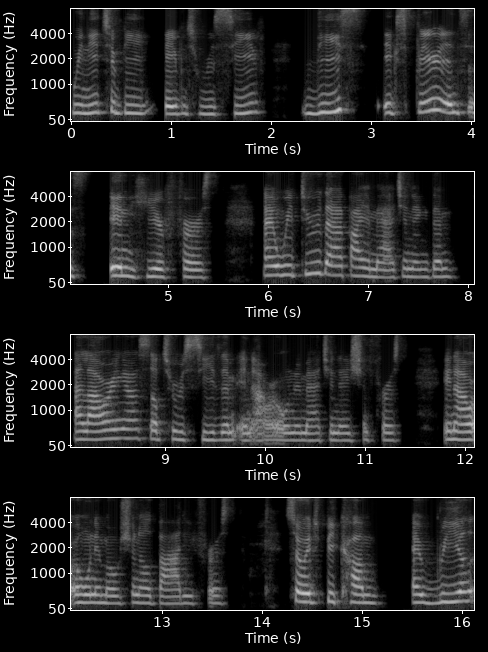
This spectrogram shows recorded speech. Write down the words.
We need to be able to receive these experiences in here first. And we do that by imagining them, allowing ourselves to receive them in our own imagination first, in our own emotional body first. So it's become a real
